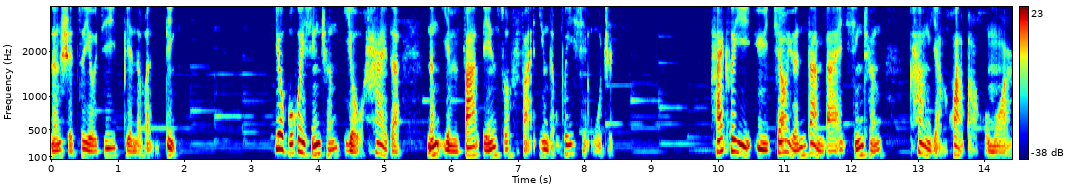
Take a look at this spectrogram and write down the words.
能使自由基变得稳定，又不会形成有害的、能引发连锁反应的危险物质。还可以与胶原蛋白形成抗氧化保护膜，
